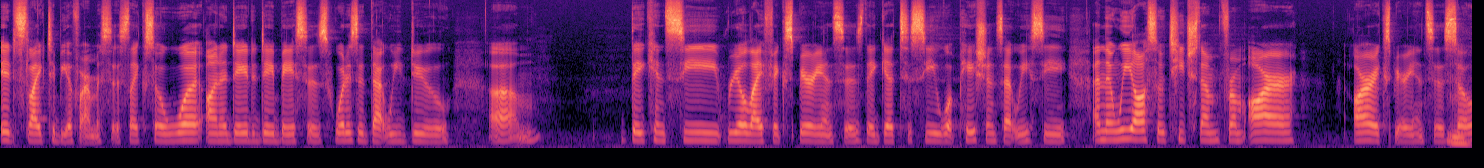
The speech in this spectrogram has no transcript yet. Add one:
it's like to be a pharmacist. Like, so what on a day to day basis, what is it that we do? Um, they can see real life experiences. They get to see what patients that we see, and then we also teach them from our our experiences. So,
